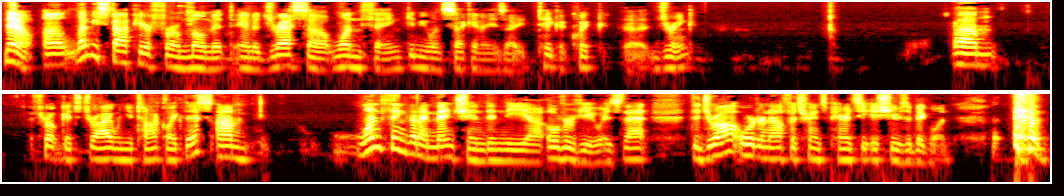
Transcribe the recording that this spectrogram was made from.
Now, uh, let me stop here for a moment and address uh, one thing. Give me one second as I take a quick uh, drink. Um, throat gets dry when you talk like this. Um, one thing that I mentioned in the uh, overview is that the draw order and alpha transparency issue is a big one.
